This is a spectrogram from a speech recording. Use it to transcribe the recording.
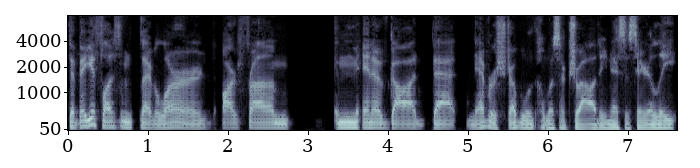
the biggest lessons I've learned are from men of God that never struggled with homosexuality necessarily.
